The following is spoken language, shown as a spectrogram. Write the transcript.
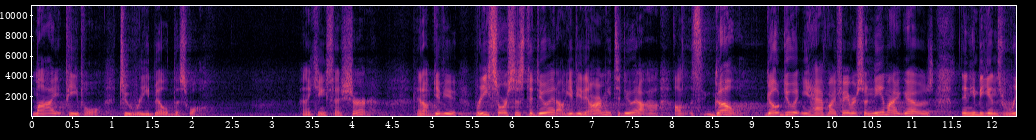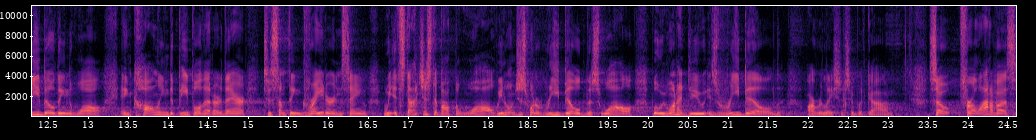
my people to rebuild this wall. And the king says, Sure. and I'll give you resources to do it. I'll give you the army to do it. I'll, I'll go. Go do it, and you have my favor. So Nehemiah goes and he begins rebuilding the wall and calling the people that are there to something greater and saying, It's not just about the wall. We don't just want to rebuild this wall. What we want to do is rebuild our relationship with God. So for a lot of us,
